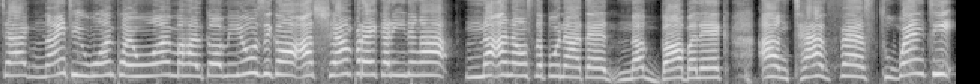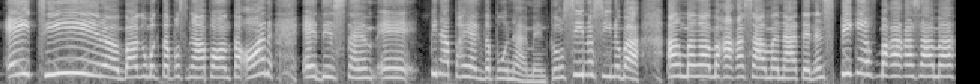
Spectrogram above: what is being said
Tag 91.1 Mahal Ko Musico at syempre kanina nga na-announce na po natin nagbabalik ang Tag Fest 2018 bago magtapos nga po ang taon eh this time eh pinapahayag na po namin kung sino-sino ba ang mga makakasama natin. And speaking of makakasama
